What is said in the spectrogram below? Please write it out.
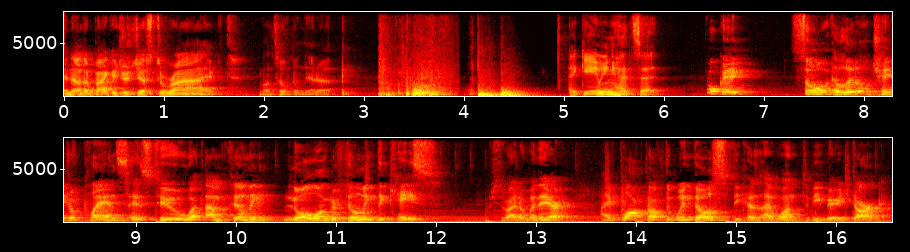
Another package has just arrived. Let's open that up. A gaming headset. Okay, so a little change of plans as to what I'm filming. No longer filming the case, which is right over there. I blocked off the windows because I want to be very dark.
